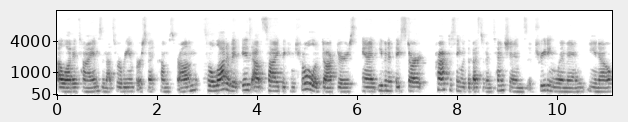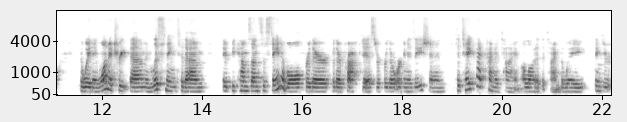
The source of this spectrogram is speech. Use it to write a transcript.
a lot of times, and that's where reimbursement comes from. So a lot of it is outside the control of doctors. And even if they start practicing with the best of intentions of treating women, you know, the way they want to treat them and listening to them, it becomes unsustainable for their for their practice or for their organization to take that kind of time a lot of the time the way things are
